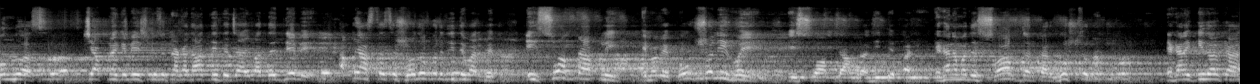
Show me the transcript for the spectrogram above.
বন্ধু আছে, যে আপনাকে বেশ কিছু টাকা ধার দিতে চায় বা দেবে, আপনি আস্তে আস্তে শোধ করে দিতে পারবেন। এই সবটা আপনি এভাবে কৌশলী হয়ে এই সবটা আমরা দিতে পারি। এখানে আমাদের সব দরকার গোস্ত না। এখানে কি দরকার?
